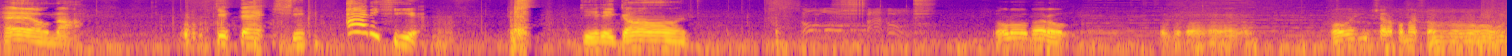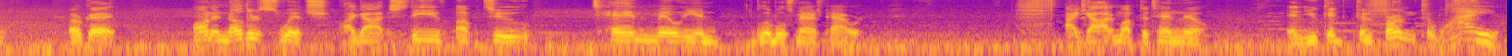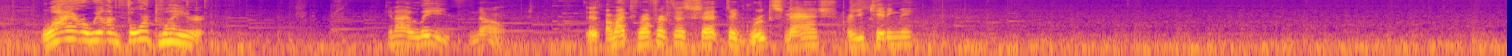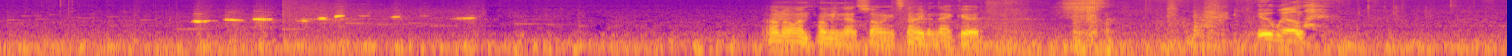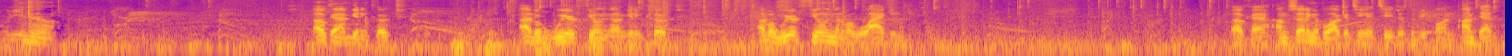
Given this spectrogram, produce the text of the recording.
Hell nah. Get that shit out of here. Get it gone. Solo battle. Solo battle. Pulling shut up on my phone. Okay. On another switch, I got Steve up to 10 million global smash power. I got him up to 10 mil. And you could confirm why why are we on four player? Can I leave? No. Uh, are my preferences set to group smash? Are you kidding me? Don't know I'm humming that song. It's not even that good. It will. What do you know? Okay, I'm getting cooked. I have a weird feeling that I'm getting cooked. I have a weird feeling that I'm lagging. Okay, I'm setting a block of TNT just to be fun. I'm dead.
